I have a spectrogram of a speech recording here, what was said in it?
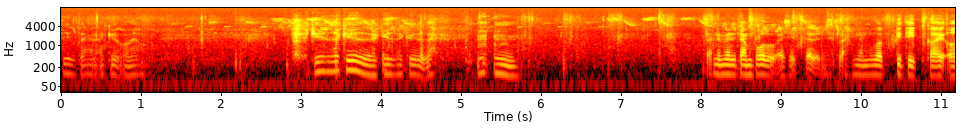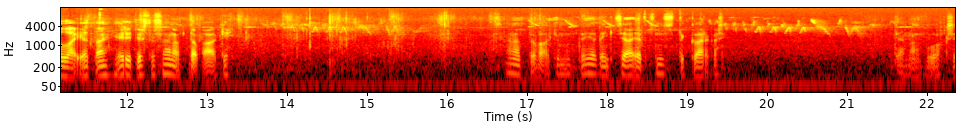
Siltä näkyy olevan. Kyllä, kyllä, kyllä, kyllä. Mm-mm. Tänne meni tämän polun esittelyyn, siis lähinnä mulla piti kai olla jotain erityistä sanottavaakin. Sanottavaakin, mutta jotenkin se ajatus nyt sitten karkasi. Tämän vuoksi.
